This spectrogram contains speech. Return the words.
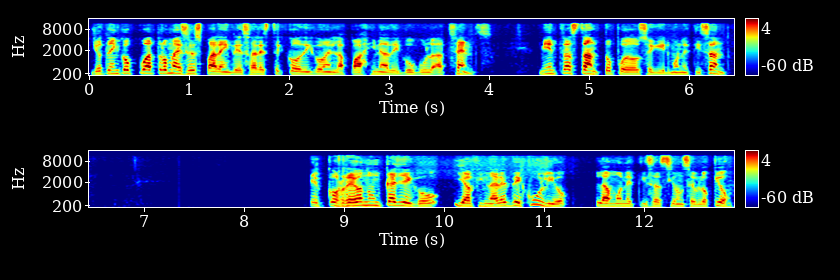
Yo tengo cuatro meses para ingresar este código en la página de Google AdSense. Mientras tanto, puedo seguir monetizando. El correo nunca llegó y a finales de julio la monetización se bloqueó.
